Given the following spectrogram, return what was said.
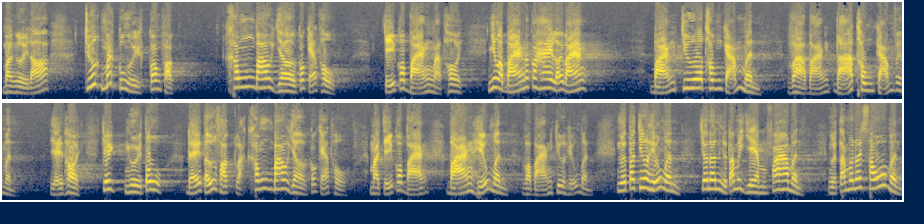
mà người đó, trước mắt của người con phật, không bao giờ có kẻ thù, chỉ có bạn mà thôi. Nhưng mà bạn nó có hai loại bạn. Bạn chưa thông cảm mình và bạn đã thông cảm với mình. Vậy thôi. Chứ người tu đệ tử phật là không bao giờ có kẻ thù mà chỉ có bạn. Bạn hiểu mình và bạn chưa hiểu mình. Người ta chưa hiểu mình cho nên người ta mới dèm pha mình. Người ta mới nói xấu mình.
